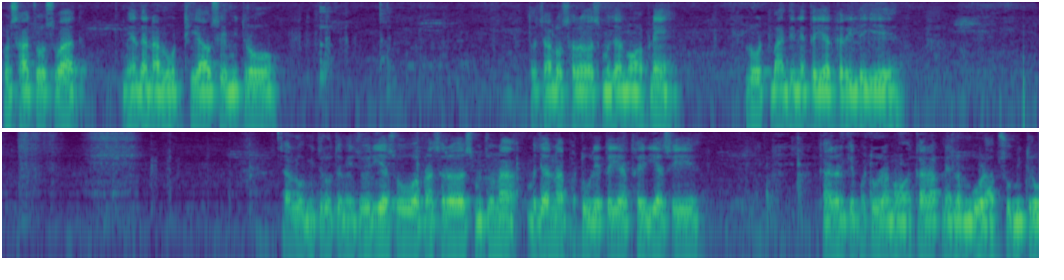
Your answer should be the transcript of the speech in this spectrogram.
પણ સાચો સ્વાદ મેંદાના લોટથી આવશે, મિત્રો. તો ચાલો સરસ મજાનો આપણે લોટ બાંધીને તૈયાર કરી લઈએ. ચાલો મિત્રો, તમે જોઈ રહ્યા છો આપણા સરસ મજાના મજાના ભટુરે તૈયાર થઈ રહ્યા છે. કારણ કે ભટુરાનો આકાર આપણે લંબગોળ આપશું મિત્રો.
